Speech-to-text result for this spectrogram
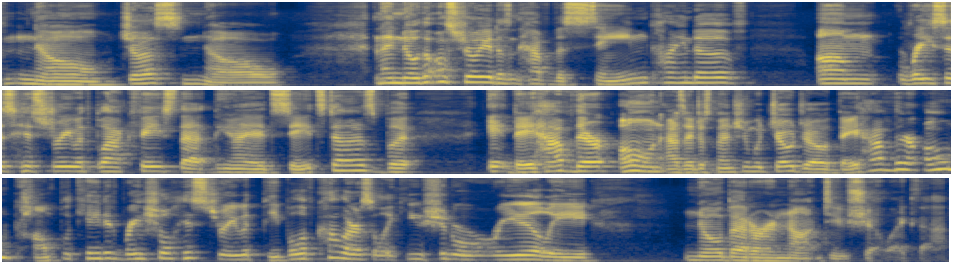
no, just no. And I know that Australia doesn't have the same kind of um racist history with blackface that the United States does, but it, they have their own, as I just mentioned with JoJo, they have their own complicated racial history with people of color. So, like, you should really know better and not do shit like that.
